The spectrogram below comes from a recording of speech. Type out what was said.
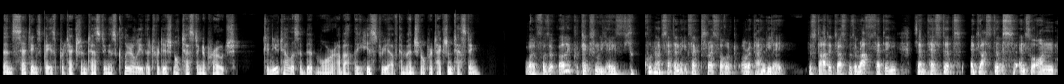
then settings based protection testing is clearly the traditional testing approach. Can you tell us a bit more about the history of conventional protection testing? Well, for the early protection relays, you could not set an exact threshold or a time delay. You started just with a rough setting, then tested, adjusted, and so on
